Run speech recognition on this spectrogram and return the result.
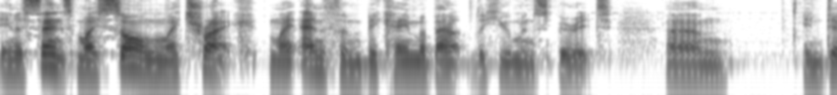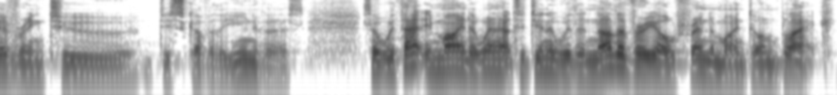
in a sense, my song, my track, my anthem became about the human spirit um, endeavoring to discover the universe. So, with that in mind, I went out to dinner with another very old friend of mine, Don Black.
